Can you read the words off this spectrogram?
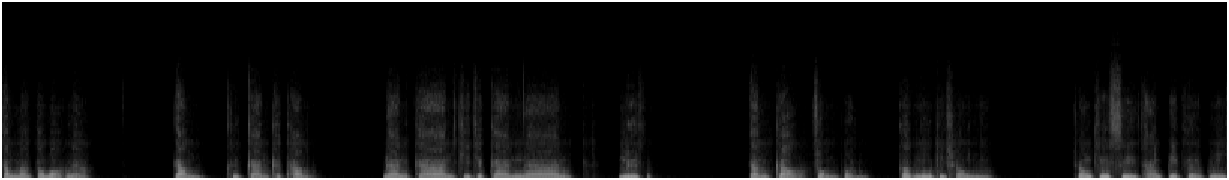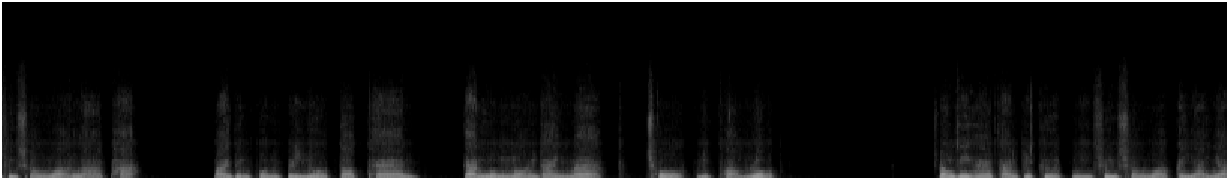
กรรมะก็บอกแล้ว กรรมคือการกระทำงานการกิจการงาน หรือกรรมเก่าส่งผล ก็ดูที่ช่องนี้ ช่องที่สี่ฐานปีเกิดมีชื่อช่องว่าลาภะหมายถึงผลประโยชน์ตอบแทน การลงน้อยได้มาก โชคหรือความโลภช่องที่ห้าฐานปีเกิดมีชื่อช่องว่าพยายะ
